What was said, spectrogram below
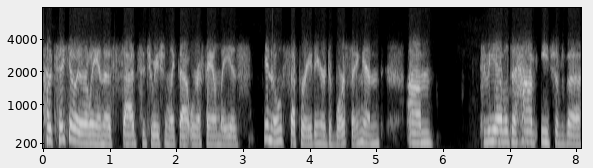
particularly in a sad situation like that where a family is you know separating or divorcing. And um, to be able to have each of the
